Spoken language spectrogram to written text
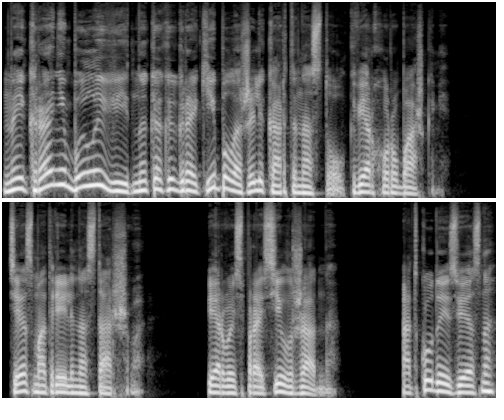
На экране было видно, как игроки положили карты на стол, кверху рубашками. Все смотрели на старшего. Первый спросил жадно: "Откуда известно?"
